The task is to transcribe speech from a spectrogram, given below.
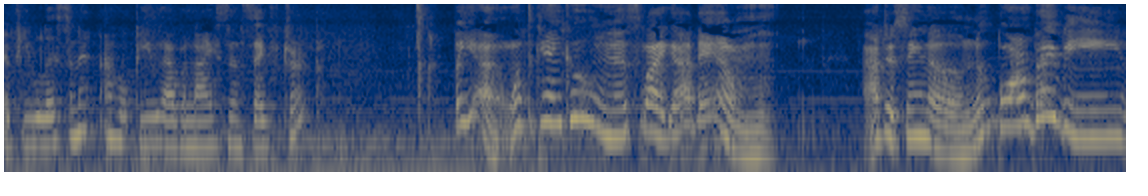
If you listening, I hope you have a nice and safe trip. But yeah, went to Cancun and it's like, goddamn, I just seen a newborn baby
